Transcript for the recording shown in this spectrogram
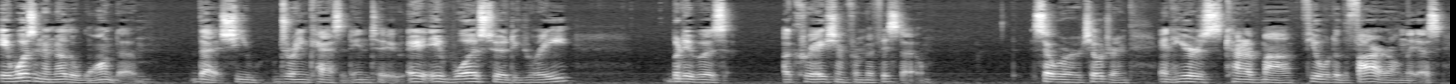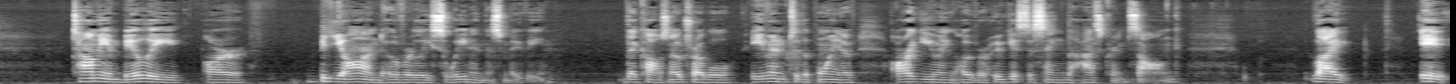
It wasn't another Wanda that she dreamcasted into. It, it was to a degree, but it was a creation from Mephisto. So were her children. And here's kind of my fuel to the fire on this. Tommy and Billy are beyond overly sweet in this movie. They cause no trouble, even to the point of arguing over who gets to sing the ice cream song. Like it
